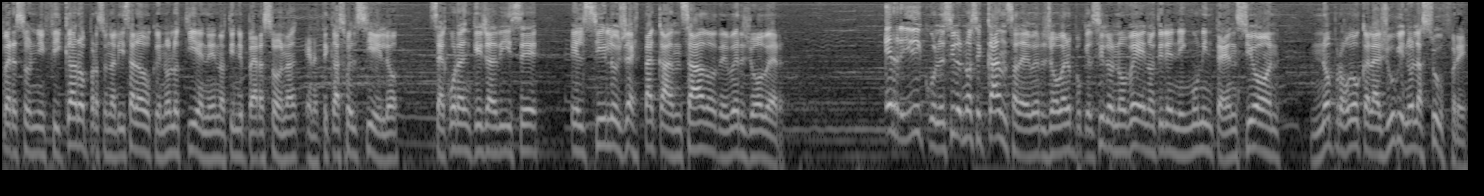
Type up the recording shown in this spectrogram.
personificar o personalizar algo que no lo tiene, no tiene persona, en este caso el cielo. ¿Se acuerdan que ella dice, el cielo ya está cansado de ver llover? Es ridículo, el cielo no se cansa de ver llover porque el cielo no ve, no tiene ninguna intención, no provoca la lluvia y no la sufre.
